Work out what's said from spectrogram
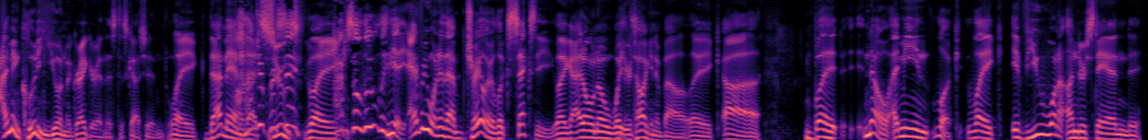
I'm including Ewan McGregor in this discussion. Like that man in that suit, like Absolutely. yeah. Everyone in that trailer looks sexy. Like I don't know what you're talking about. Like, uh, but no, I mean, look, like if you want to understand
